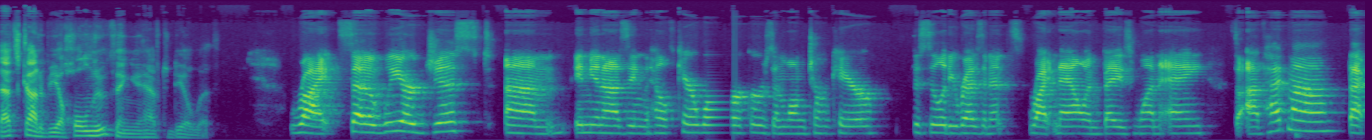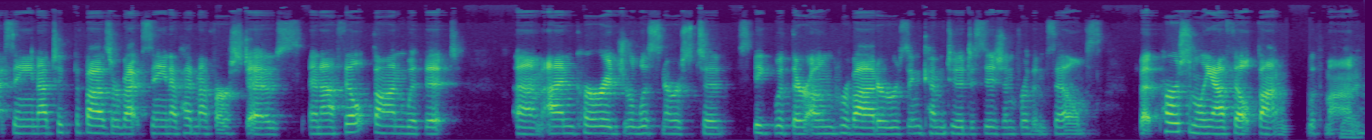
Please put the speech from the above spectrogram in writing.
that's got to be a whole new thing you have to deal with. Right. So we are just um, immunizing the healthcare workers and long term care facility residents right now in phase 1A. So I've had my vaccine. I took the Pfizer vaccine. I've had my first dose and I felt fine with it. Um, I encourage your listeners to speak with their own providers and come to a decision for themselves. But personally, I felt fine with mine. Right.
